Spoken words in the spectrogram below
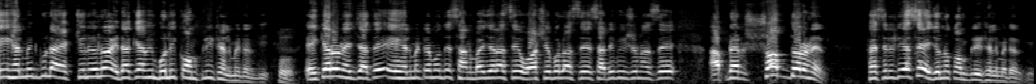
এই হেলমেটগুলো অ্যাকচুয়ালি হলো এটাকে আমি বলি কমপ্লিট হেলমেট আর কি। এই কারণে যাতে এই হেলমেটের মধ্যে সানভাইজার আছে ওয়াশেবল আছে সার্টিফিকেশন আছে আপনার সব ধরনের ফ্যাসিলিটি আছে এই জন্য কমপ্লিট হেলমেট আর কি।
